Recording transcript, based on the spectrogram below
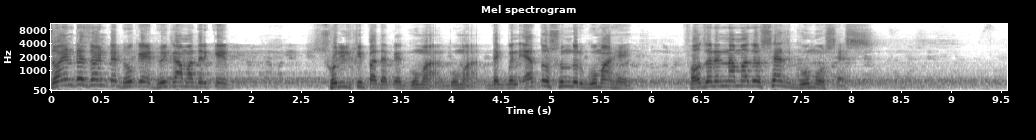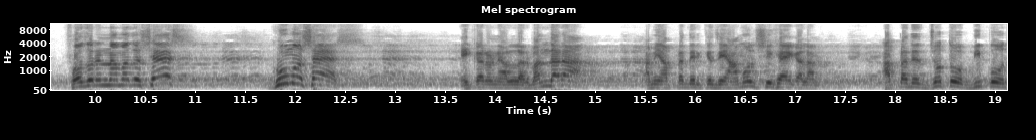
জয়েন্টে জয়েন্টে ঢুকে ঢুকে আমাদেরকে শরীর টিপা দেখে, ঘুমা ঘুমা। দেখবেন এত সুন্দর ঘুমা হে ফজরের নামাজও শেষ, ঘুমও শেষ। ফজরের নামাজও শেষ, ঘুমও শেষ। এই কারণে আল্লাহর বান্দারা, আমি আপনাদেরকে যে আমল শিখাই গেলাম, আপনাদের যত বিপদ,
